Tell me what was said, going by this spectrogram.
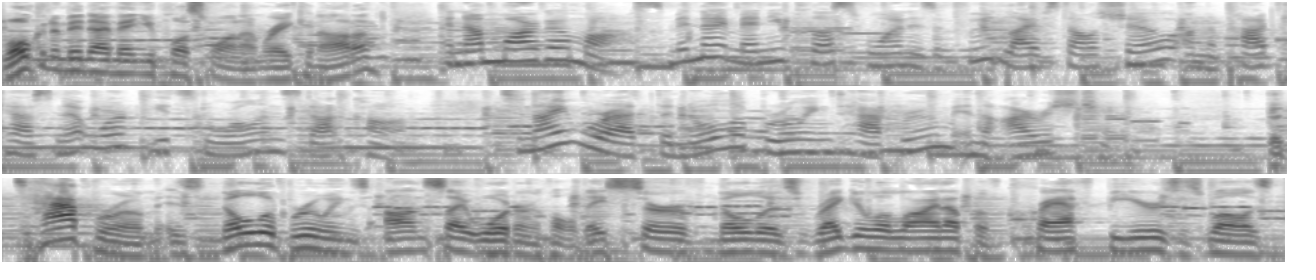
Welcome to Midnight Menu Plus One. I'm Ray Canada. And I'm Margot Moss. Midnight Menu Plus One is a food lifestyle show on the podcast network, it's itsneworleans.com. Tonight we're at the NOLA Brewing Tap Room in the Irish Channel. The tap room is NOLA Brewing's on-site watering hole. They serve NOLA's regular lineup of craft beers as well as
